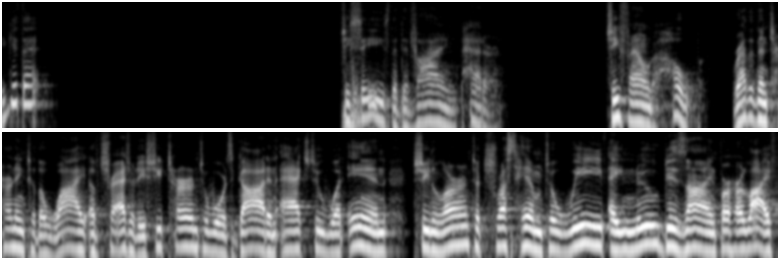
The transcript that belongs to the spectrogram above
You get that? She sees the divine pattern. She found hope Rather than turning to the why of tragedy, she turned towards God and asked to what end she learned to trust Him to weave a new design for her life.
